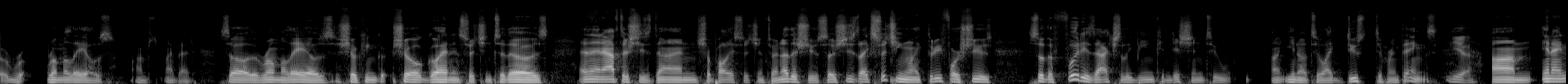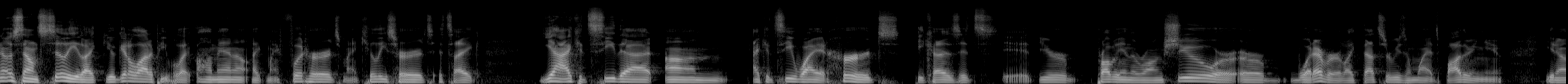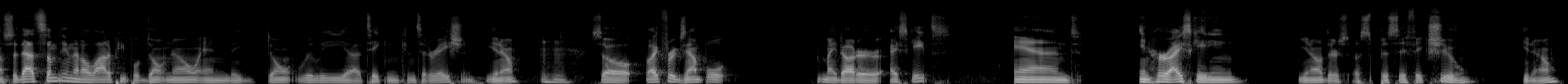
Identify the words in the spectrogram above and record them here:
uh, R- Romaleos, I'm my bad. So the Romaleos, she'll can go, she'll go ahead and switch into those, and then after she's done, she'll probably switch into another shoe. So she's like switching like three, four shoes. So the foot is actually being conditioned to, uh, you know, to like do different things. Yeah. Um, and I know it sounds silly. Like you'll get a lot of people like, oh man, I- like my foot hurts, my Achilles hurts. It's like, yeah, I could see that. Um, I could see why it hurts because it's it, you're probably in the wrong shoe or or whatever. Like that's the reason why it's bothering you. You know, so that's something that a lot of people don't know and they don't really uh, take in consideration. You know. Mm-hmm. So, like for example, my daughter ice skates, and in her ice skating, you know, there's a specific shoe. You know,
